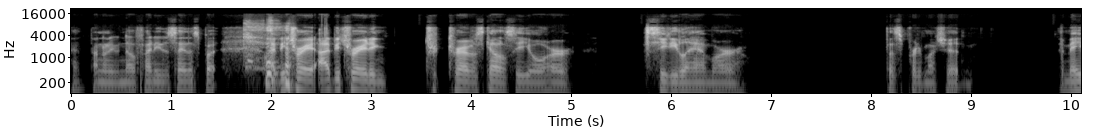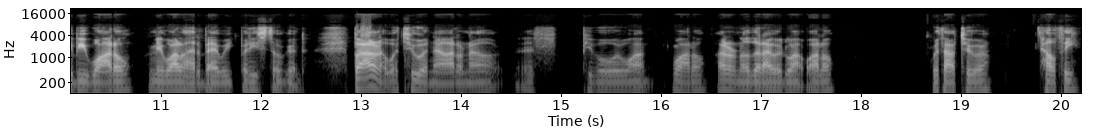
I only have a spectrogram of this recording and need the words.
I I don't even know if I need to say this, but I'd be trade I'd be trading tr- Travis Kelce or CeeDee Lamb, or that's pretty much it. And Maybe Waddle. I mean, Waddle had a bad week, but he's still good. But I don't know with Tua now. I don't know if people would want Waddle. I don't know that I would want Waddle without Tua healthy.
